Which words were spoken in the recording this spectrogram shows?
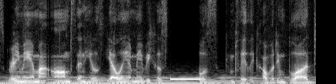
screaming in my arms and he was yelling at me because I was completely covered in blood.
